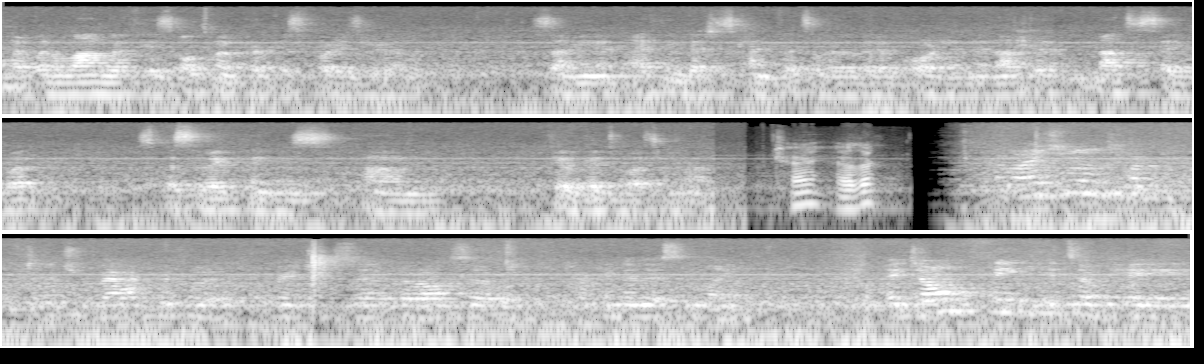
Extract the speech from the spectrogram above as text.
that went along with his ultimate purpose for Israel. So I mean, I think that just kind of puts a little bit of order, and not to, not to say what specific things um, feel good to us or not. Okay, Heather. Um, I just want to talk, touch back with what Rachel said, but also talk into this and like, I don't think it's okay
